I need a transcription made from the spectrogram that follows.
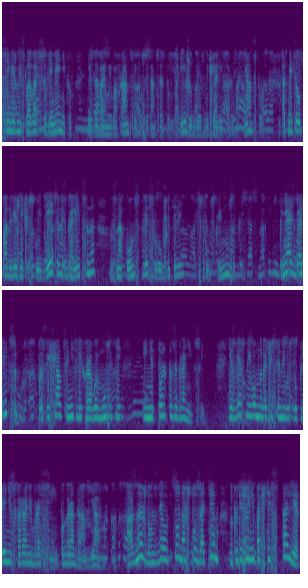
Всемирный словарь современников, издаваемый во Франции после концерта в Париже, где звучали хоры Бортнянского, отметил подвижническую деятельность Голицына в знакомстве слушателей с русской музыкой. Князь Голицын просвещал ценителей хоровой музыки и не только за границей. Известны его многочисленные выступления с хорами в России, по городам, ярмаркам. А однажды он сделал то, на что затем на протяжении почти ста лет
